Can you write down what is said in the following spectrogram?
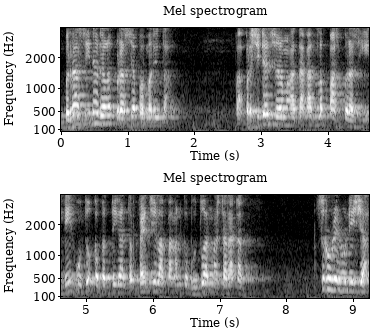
beras ini adalah berasnya pemerintah. Pak Presiden sudah mengatakan lepas beras ini untuk kepentingan intervensi lapangan kebutuhan masyarakat seluruh Indonesia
